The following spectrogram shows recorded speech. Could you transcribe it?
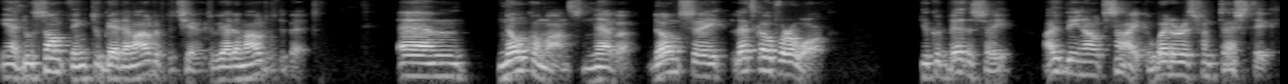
yeah, do something to get them out of the chair, to get them out of the bed. Um, no commands, never. Don't say, let's go for a walk. You could better say, I've been outside, the weather is fantastic.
